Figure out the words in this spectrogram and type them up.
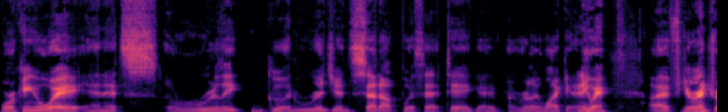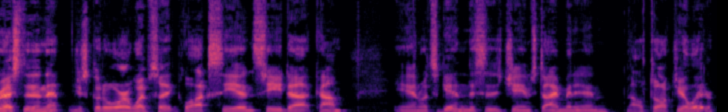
working away, and it's a really good rigid setup with that Taig. I, I really like it. Anyway, uh, if you're interested in that, just go to our website, glockcnc.com. And once again, this is James Diamond, and I'll talk to you later.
